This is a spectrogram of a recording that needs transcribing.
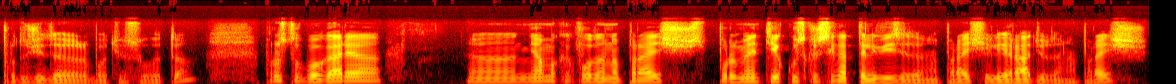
продължи да работи услугата. Просто в България а, няма какво да направиш. Според мен ти ако искаш сега телевизия да направиш или радио да направиш,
